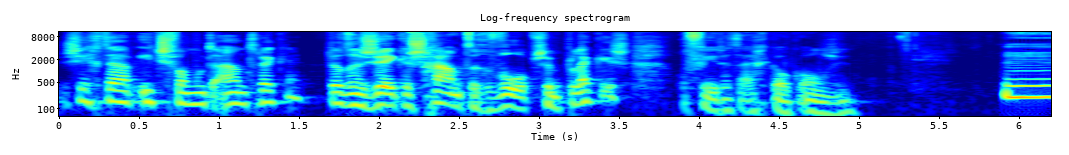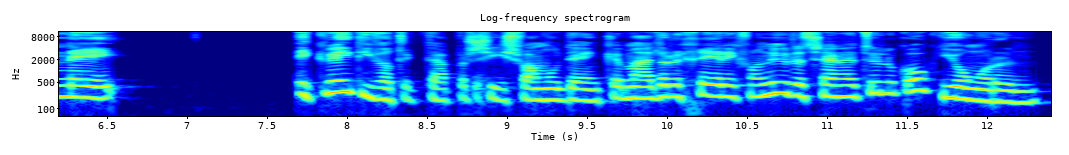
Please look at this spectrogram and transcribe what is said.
zich daar iets van moet aantrekken? Dat een zeker schaamtegevoel op zijn plek is? Of vind je dat eigenlijk ook onzin? Nee, ik weet niet wat ik daar precies van moet denken. Maar de regering van nu, dat zijn natuurlijk ook jongeren.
